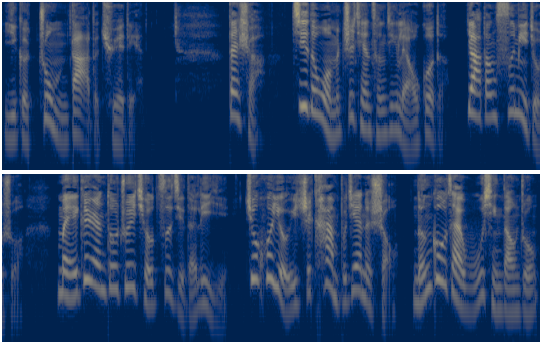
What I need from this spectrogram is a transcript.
一个重大的缺点。但是啊，记得我们之前曾经聊过的，亚当·斯密就说，每个人都追求自己的利益，就会有一只看不见的手，能够在无形当中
